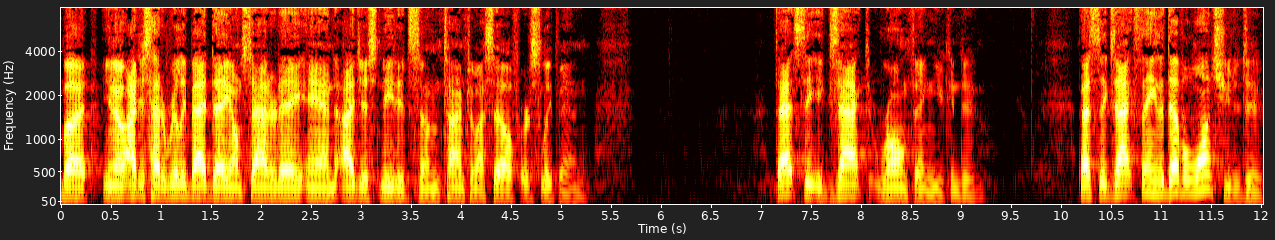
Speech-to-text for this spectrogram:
but, you know, I just had a really bad day on Saturday and I just needed some time to myself or to sleep in. That's the exact wrong thing you can do. That's the exact thing the devil wants you to do.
